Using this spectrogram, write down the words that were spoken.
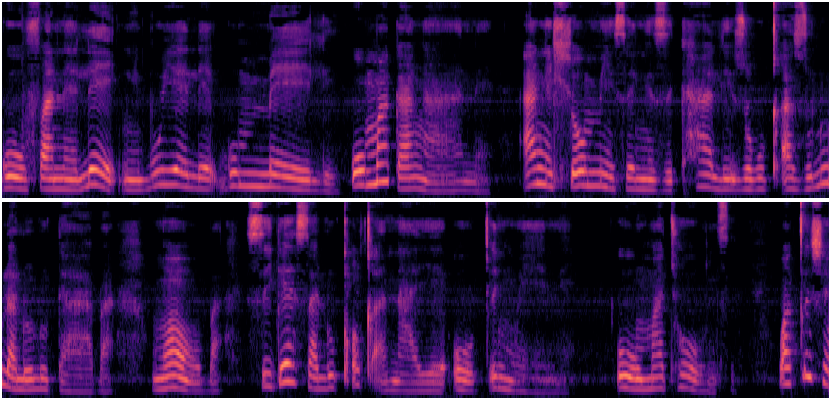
Kufanele ngibuyele kummeli umagangane. Angihlomise ngezikhali zokuxazulula lolu daba ngoba sike saluxoxa naye ocingweni. Umathonsi wacishe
